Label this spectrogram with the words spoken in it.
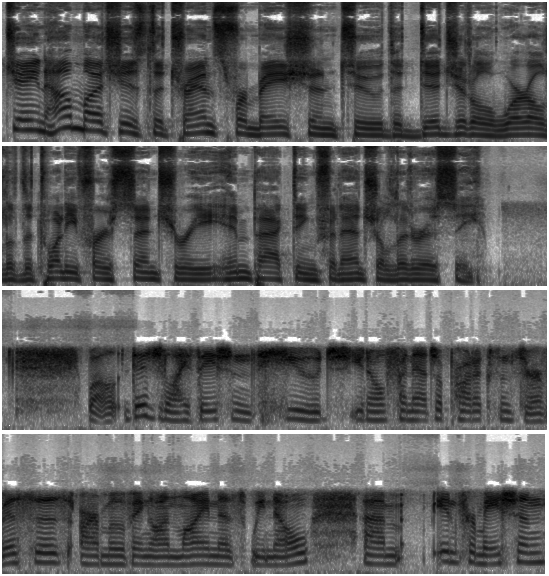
Jane, how much is the transformation to the digital world of the 21st century impacting financial literacy? Well, digitalization is huge. You know, financial products and services are moving online, as we know. Um, information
